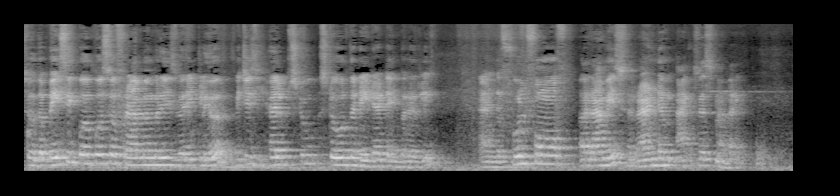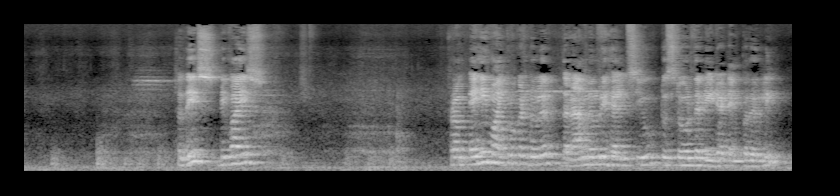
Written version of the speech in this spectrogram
So the basic purpose of RAM memory is very clear, which is helps to store the data temporarily. And the full form of a RAM is random access memory. So this device from any microcontroller, the RAM memory helps you to store the data temporarily.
